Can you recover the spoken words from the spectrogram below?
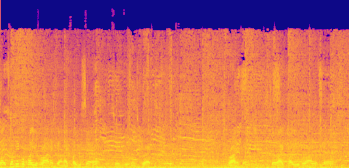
That, some people call you Veronica and I call you Sarah. So which one's correct? Veronica. So I call you Veronica.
